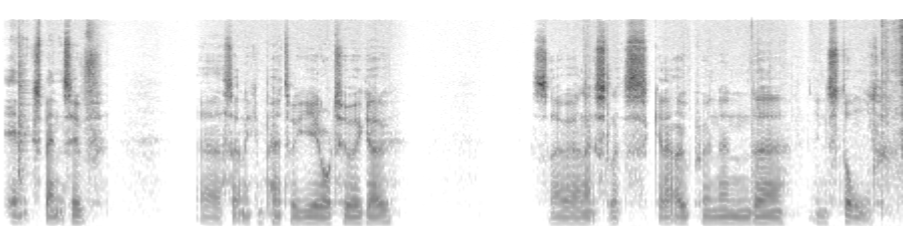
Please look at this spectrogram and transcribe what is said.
inexpensive, uh, certainly compared to a year or two ago. So let's let's get it open and installed.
